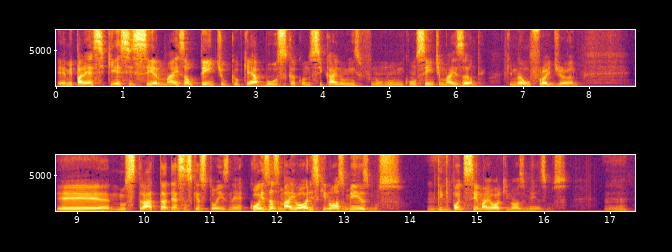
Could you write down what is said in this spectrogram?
é, me parece que esse ser mais autêntico, que é a busca quando se cai num, num inconsciente mais amplo, que não o freudiano, é, nos trata dessas questões, né? Coisas maiores que nós mesmos. Uhum. O que, que, uhum. pode ser maior que nós mesmos? Uhum. É.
